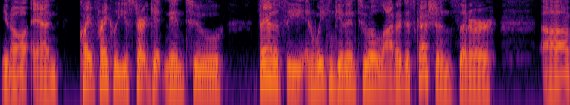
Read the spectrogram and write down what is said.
You know and quite frankly you start getting into fantasy and we can get into a lot of discussions that are uh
